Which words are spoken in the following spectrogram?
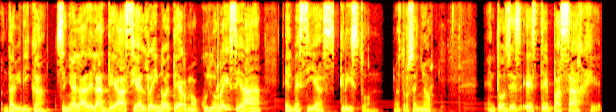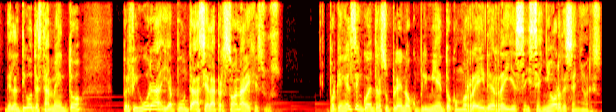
Davidica señala adelante hacia el reino eterno, cuyo rey será el Mesías, Cristo, nuestro Señor. Entonces este pasaje del Antiguo Testamento prefigura y apunta hacia la persona de Jesús, porque en él se encuentra su pleno cumplimiento como Rey de Reyes y Señor de Señores.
